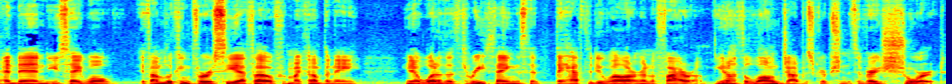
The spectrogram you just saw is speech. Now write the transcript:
And then you say, well, if I'm looking for a CFO for my company, you know, what are the three things that they have to do well I'm going to fire them? You don't have the long job description. It's a very short.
